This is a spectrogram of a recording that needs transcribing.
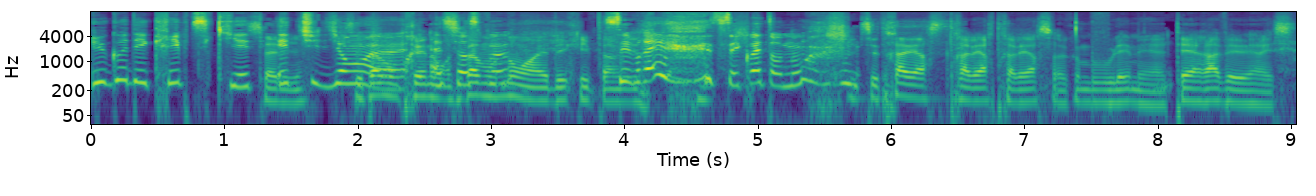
Hugo Décrypte qui est étudiant. C'est pas mon euh, prénom, c'est pas mon nom, hein, Décrypte. Hein, c'est vrai C'est quoi ton nom C'est Traverse, Traverse, Traverse, comme vous voulez, mais T-R-A-V-E-R-S.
